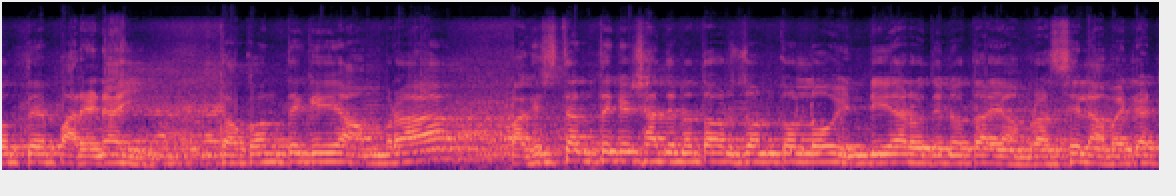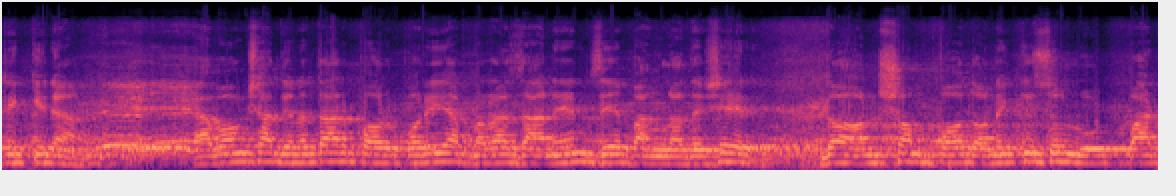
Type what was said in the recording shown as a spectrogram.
করতে পারি নাই। তখন থেকে আমরা পাকিস্তান থেকে স্বাধীনতা অর্জন করলেও ইন্ডিয়ার অধীনতায় আমরা ছিলাম, এটা ঠিক কিনা? এবং স্বাধীনতার পরপরই আপনারা জানেন যে বাংলাদেশের ধন সম্পদ অনেক কিছু লুটপাট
